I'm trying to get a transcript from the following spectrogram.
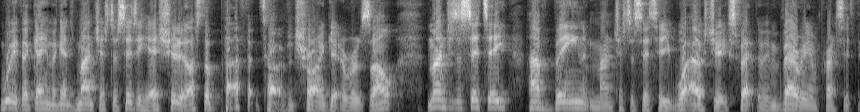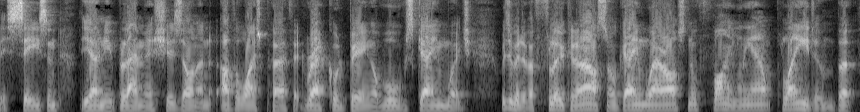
with a game against Manchester City here, surely that's the perfect time to try and get a result. Manchester City have been Manchester City. What else do you expect? They've been very impressive this season. The only blemish is on an otherwise perfect record, being a Wolves game, which was a bit of a fluke, and an Arsenal game where Arsenal finally outplayed them. But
